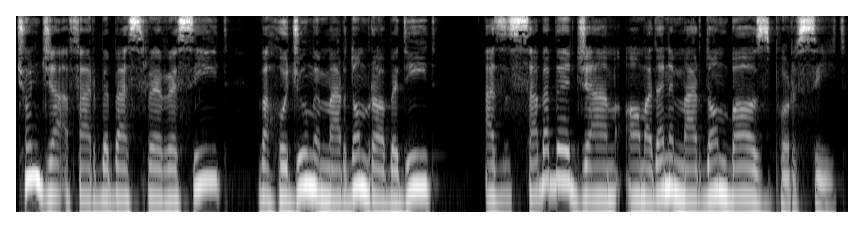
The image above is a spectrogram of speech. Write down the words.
چون جعفر به بسره رسید و حجوم مردم را بدید از سبب جمع آمدن مردم باز پرسید.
